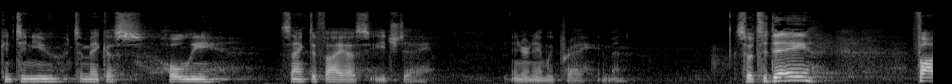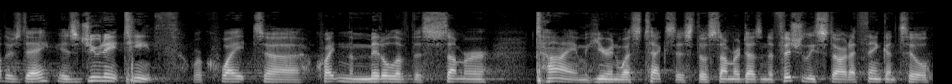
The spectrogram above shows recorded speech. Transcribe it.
Continue to make us holy, sanctify us each day. In your name we pray. Amen. So today, Father's Day is June 18th. We're quite, uh, quite in the middle of the summer time here in West Texas, though summer doesn't officially start, I think, until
